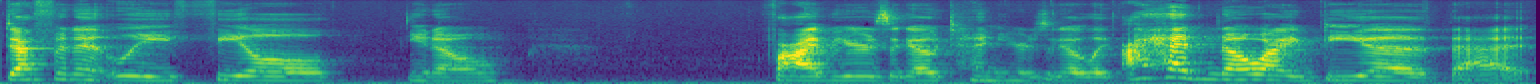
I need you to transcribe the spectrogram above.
definitely feel you know, five years ago, 10 years ago. Like, I had no idea that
